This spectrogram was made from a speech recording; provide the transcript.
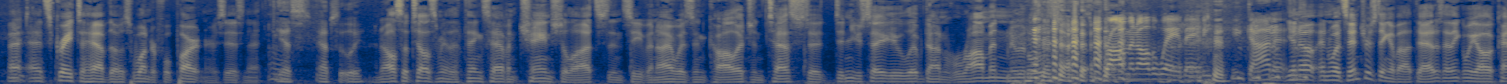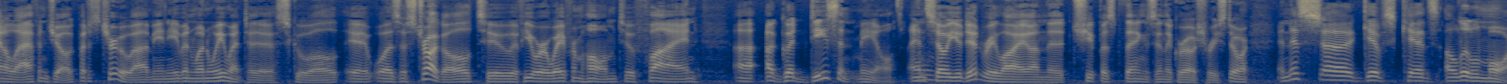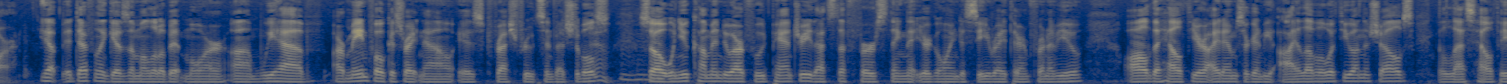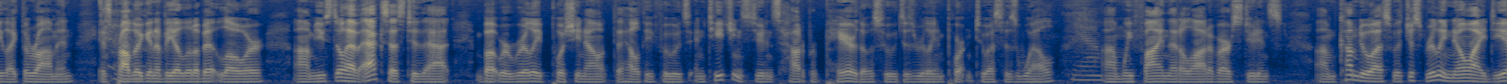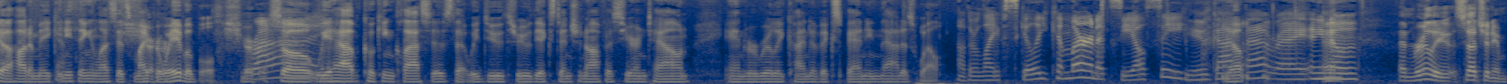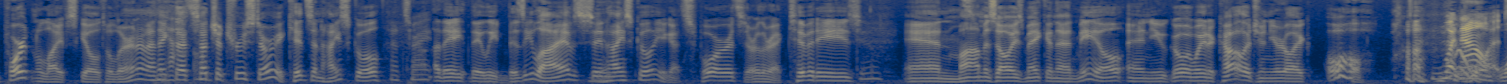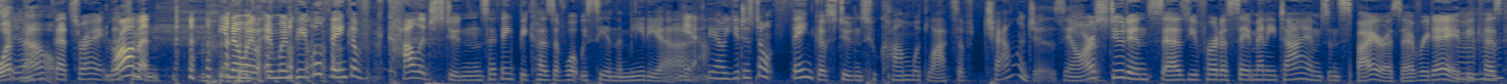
And it's great to have those wonderful partners, isn't it? Yes, absolutely. It also tells me that things haven't changed a lot since even I was in college and Tess, uh, didn't you say you lived on ramen noodles? Ramen all the way, baby. You got it. you know, and what's interesting about that is I think we all kind of laugh and joke, but it's true. I mean, even when we went to school, it was a struggle to, if you were away from home, to find uh, a good, decent meal. And so you did rely on the cheapest things in the grocery store. And this uh, gives kids a little more. Yep, it definitely gives them a little bit more. Um, we have our main focus right now is fresh fruits and vegetables. So when you come into our food pantry, that's the first thing that you're going to see right there in front of you. All the healthier items are going to be eye level with you on the shelves. The less healthy, like the ramen, is probably going to be a little bit lower. Um, you still have access to that, but we're really pushing out the healthy foods and teaching students how to prepare those foods is really important to us as well. Yeah. Um, we find that a lot of our students um, come to us with just really no idea how to make anything unless it's microwavable. Sure. Right. So we have cooking classes that we do through the extension office here in town, and we're really kind of expanding that as well. Another life skill you can learn at CLC. You got Yep. that right. And you And- know, And really, such an important life skill to learn, and I think Yeah. that's such a true story. Kids in high school, That's right. uh, they they lead busy lives in high school. You got sports, other activities, and mom is always making that meal. And you go away to college, and you're like, oh, what now? What? what Yeah. now? That's right. that's Ramen. right. you know, and, and when people think of college students, I think because of what we see in the media, Yeah. you know, you just don't think of students who come with lots of challenges. You know, our students, as you've heard us say many times, inspire us every day because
